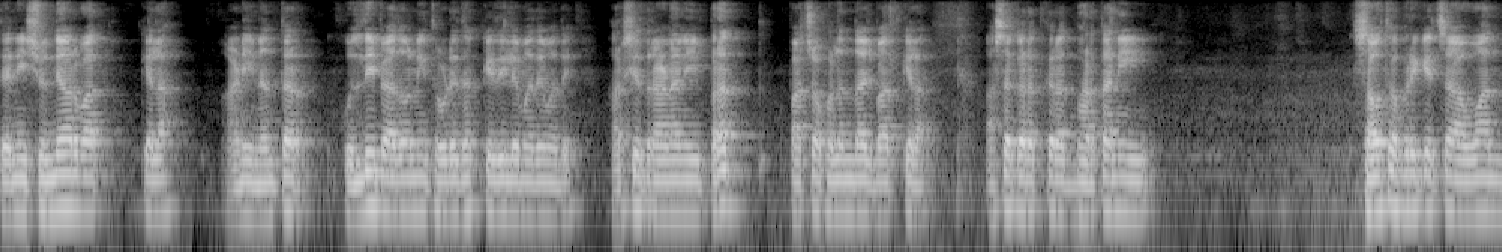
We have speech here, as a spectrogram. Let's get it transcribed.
त्यांनी शून्यावर बाद केला. आणि नंतर कुलदीप यादवनी थोडे धक्के दिले मध्ये मध्ये. हर्षित राणानी परत पाचवा फलंदाज बाद केला. असं करत करत भारताने साऊथ आफ्रिकेचं आव्हान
